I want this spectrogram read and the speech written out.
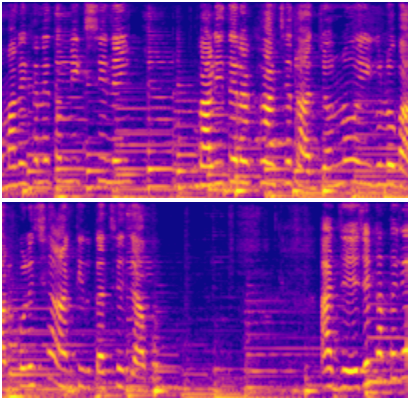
আমার এখানে তো মিক্সি নেই। বাড়িতে রাখা আছে, তার জন্য এইগুলো বার করেছি আন্টির কাছে যাব। আর যে যেখান থেকে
